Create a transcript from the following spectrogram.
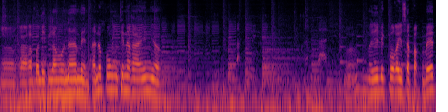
Ah, kakabalik lang ho namin. Ano pong kinakain nyo? Oh, mahilig po kayo sa pakbet?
